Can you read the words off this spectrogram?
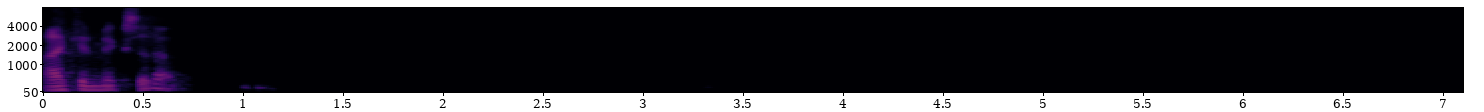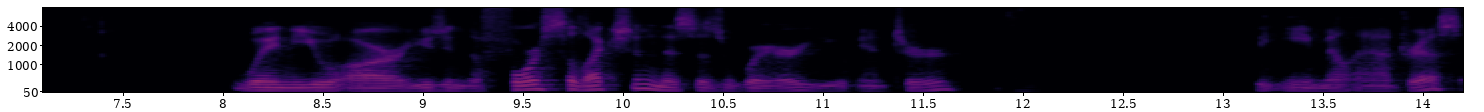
I can mix it up. When you are using the force selection, this is where you enter the email address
